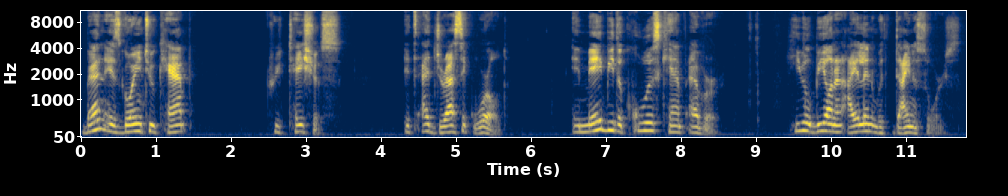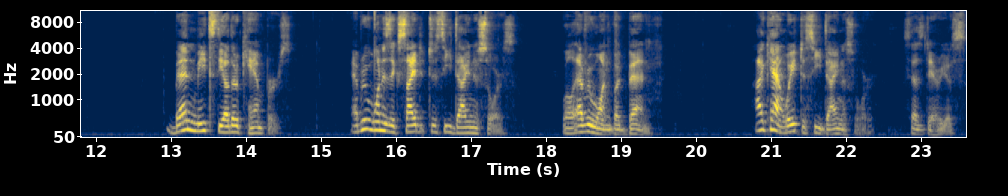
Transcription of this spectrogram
Ben is going to Camp Cretaceous. It's at Jurassic World. It may be the coolest camp ever. He will be on an island with dinosaurs. Ben meets the other campers. Everyone is excited to see dinosaurs. Well, everyone but Ben. I can't wait to see dinosaur, says Darius.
